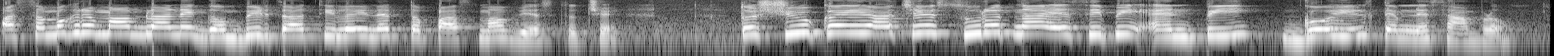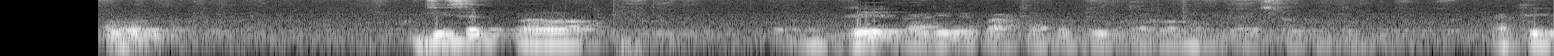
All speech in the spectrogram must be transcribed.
આ સમગ્ર મામલાને ગંભીરતાથી લઈને તપાસમાં વ્યસ્ત છે. તો શું કહી રહ્યા છે સુરતના એસીપી એનપી ગોહિલ? તેમને સાંભળો. જી સાહેબ રેલગાડીને પાછા પરથી ઉતારવાનો પ્રયાસ કર્યો હતો. આથી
